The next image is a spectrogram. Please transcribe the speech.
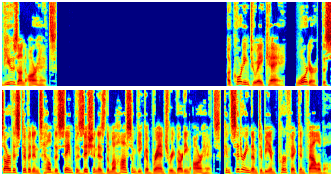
Views on arhats According to A.K. Warder, the Sarvastivadins held the same position as the Mahasamgika branch regarding arhats, considering them to be imperfect and fallible.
